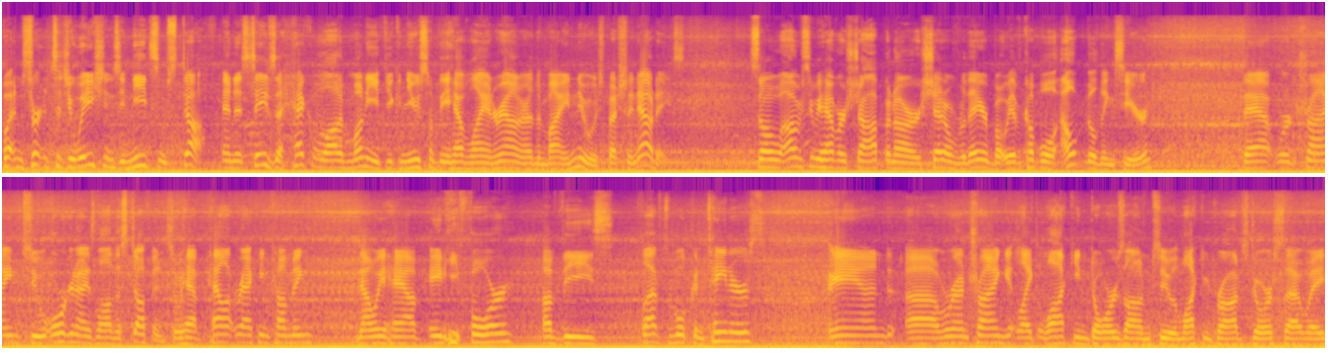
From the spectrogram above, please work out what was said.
but in certain situations you need some stuff, and it saves a heck of a lot of money if you can use something you have lying around rather than buying new, especially nowadays. So obviously we have our shop and our shed over there, but we have a couple outbuildings here that we're trying to organize a lot of the stuff in. So we have pallet racking coming. Now we have 84 of these collapsible containers. And uh, we're gonna try and get like locking doors on them too, locking garage doors so that way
